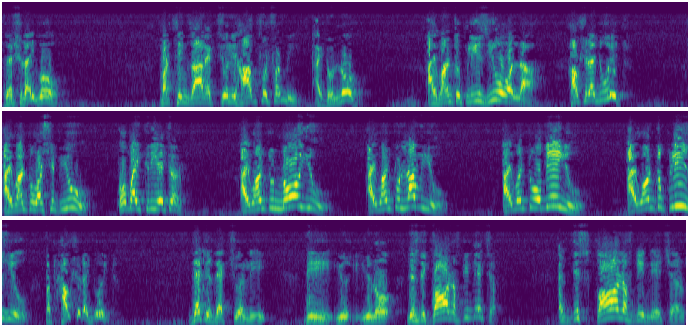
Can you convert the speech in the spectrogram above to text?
Where should I go? What things are actually harmful for me? I don't know. I want to please you, O Allah. How should I do it? I want to worship you, O my Creator. I want to know you. I want to love you. I want to obey you. I want to please you. But how should I do it? That is actually the, you, you know, this is the call of the nature. And this call of the nature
